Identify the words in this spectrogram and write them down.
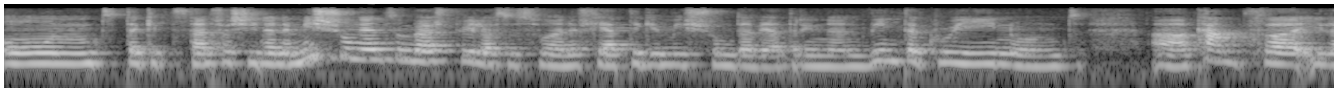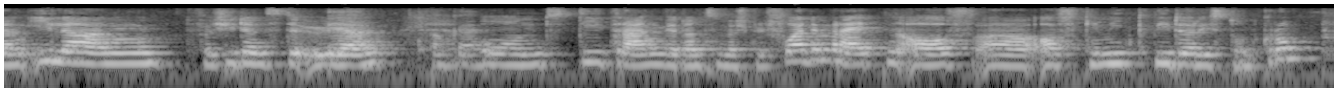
Und da gibt es dann verschiedene Mischungen zum Beispiel, also so eine fertige Mischung, da wäre drinnen Wintergreen und äh, Kampfer, Ilang Ilang, verschiedenste Öle. Ja, okay. Und die tragen wir dann zum Beispiel vor dem Reiten auf, äh, auf Genick, Widerrist und Grupp,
